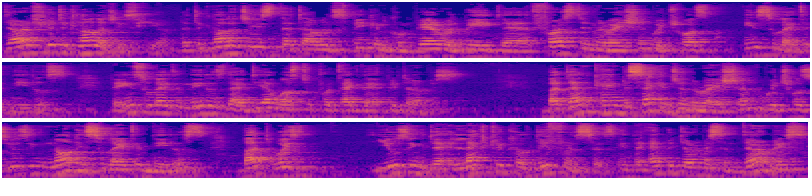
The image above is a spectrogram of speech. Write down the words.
There are a few technologies here. The technologies that I will speak and compare will be the first generation, which was insulated needles. The insulated needles, the idea was to protect the epidermis. But then came the second generation, which was using non-insulated needles, but with using the electrical differences in the epidermis and dermis,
